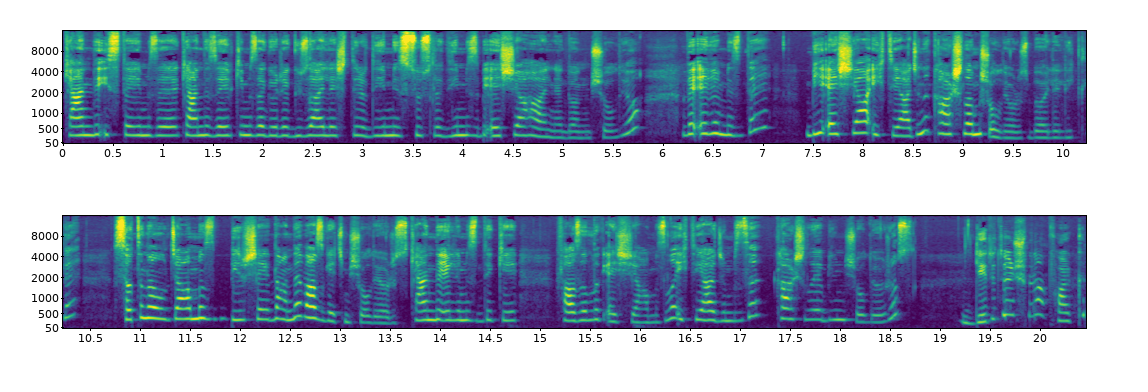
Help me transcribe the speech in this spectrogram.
kendi isteğimize, kendi zevkimize göre güzelleştirdiğimiz, süslediğimiz bir eşya haline dönmüş oluyor. Ve evimizde bir eşya ihtiyacını karşılamış oluyoruz böylelikle. Satın alacağımız bir şeyden de vazgeçmiş oluyoruz. Kendi elimizdeki fazlalık eşyamızla ihtiyacımızı karşılayabilmiş oluyoruz. Geri dönüşümden farkı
